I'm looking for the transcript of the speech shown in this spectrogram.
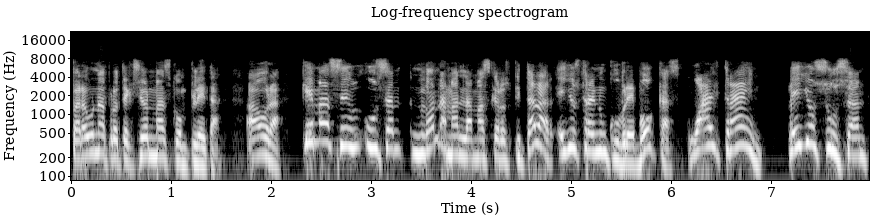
para una protección más completa. Ahora, ¿qué más se usan? No nada más la máscara hospitalar, ellos traen un cubrebocas. ¿Cuál traen? Ellos usan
